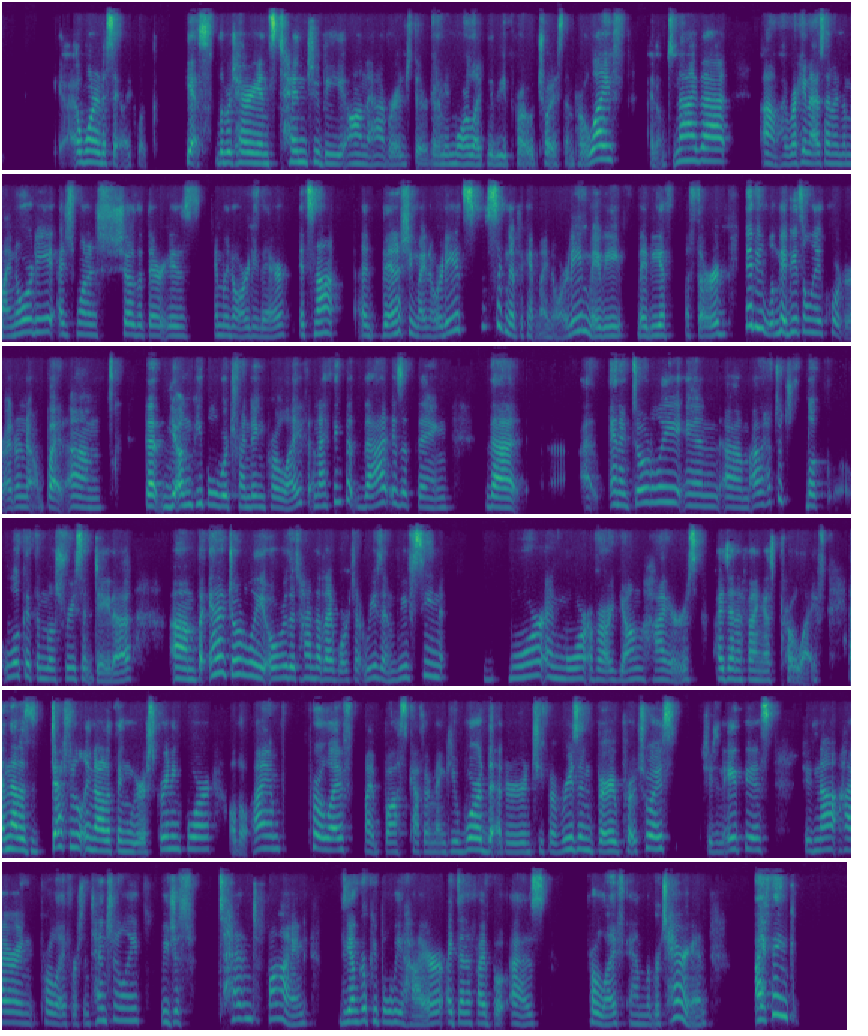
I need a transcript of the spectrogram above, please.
I wanted to say like, look, yes, libertarians tend to be on average they're going to be more likely to be pro-choice than pro-life. I don't deny that. Um, I recognize I'm in the minority. I just want to show that there is a minority there. It's not a vanishing minority. It's a significant minority. Maybe maybe a, a third. Maybe maybe it's only a quarter. I don't know. But um, that young people were trending pro-life. And i think that that is a thing that uh, anecdotally and um, i would have to look look at the most recent data. Um, but anecdotally over the time that i've worked at reason we've seen more and more of our young hires identifying as pro-life. And that is definitely not a thing we were screening for. Although i am pro-life my boss Katherine Mangu-Ward the editor-in-chief of reason very pro-choice. She's an atheist. She's not hiring pro-lifers intentionally. We just tend to find the younger people we hire identify as pro-life and libertarian. I think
